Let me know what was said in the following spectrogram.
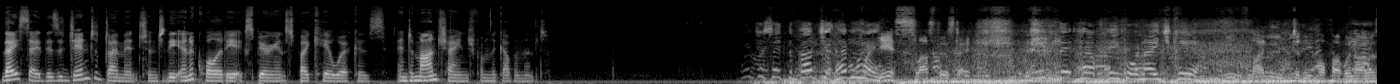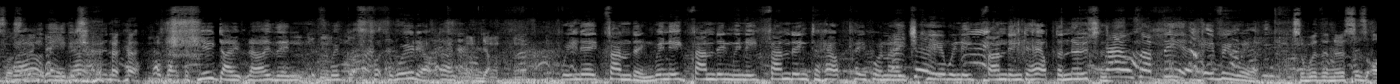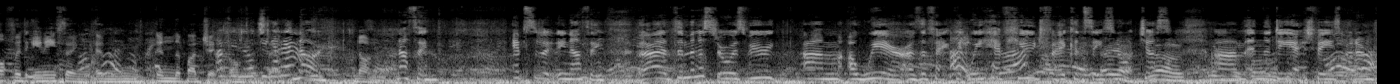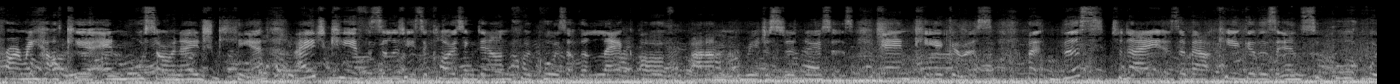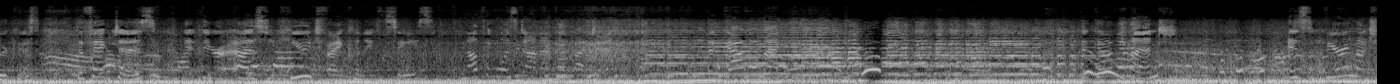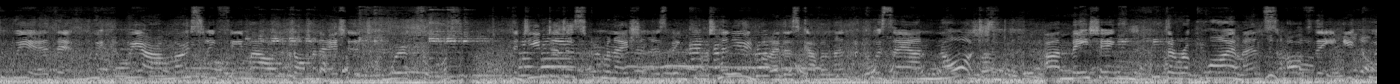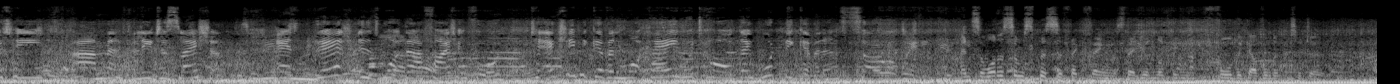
They say there's a gender dimension to the inequality experienced by care workers and demand change from the government. We just had the budget, haven't we? Yes, last Thursday. How did that help people in aged care? I didn't pop up when I was listening. Well, there you go. It didn't help. if you don't know, then we've got to put the word out, don't we? Yep. We need funding. We need funding. We need funding to help people in aged care. We need funding to help the nurses. up there. Everywhere. So were the nurses offered anything in in the budget on Thursday? No, None. nothing. Absolutely nothing. Uh, the minister was very um, aware of the fact that we have huge vacancies, not just um, in the DHBs, but in primary health care and more so in aged care. Aged care facilities are closing down because of a lack of um, registered nurses and caregivers. But this today is about caregivers and support workers. The fact is that there are huge vacancies. Nothing was done in the budget. Aware that we, we are a mostly female-dominated workforce. The gender discrimination has been continued by this government because they are not uh, meeting the requirements of the equity um, legislation, and that is what they are fighting for. To actually be given what they were told they would be given, and so are we. And so what are some specific things that you're looking for the government to do?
